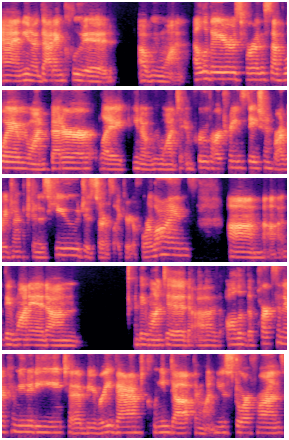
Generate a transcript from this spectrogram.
and you know that included. Uh, we want elevators for the subway. We want better, like, you know, we want to improve our train station. Broadway Junction is huge. It serves like three or four lines. Um, uh, they wanted um, they wanted uh, all of the parks in their community to be revamped, cleaned up. They want new storefronts.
